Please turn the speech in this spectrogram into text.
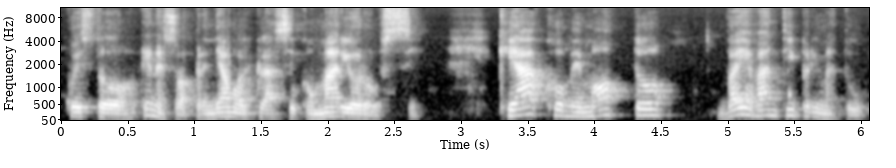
questo, che ne so, prendiamo il classico Mario Rossi, che ha come motto vai avanti prima tu.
